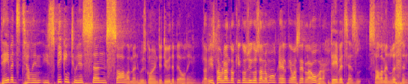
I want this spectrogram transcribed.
David's telling, he's speaking to his son Solomon, who's going to do the building. David está hablando aquí con su hijo Salomón, que es el que va a hacer la obra. David says, Solomon, listen.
